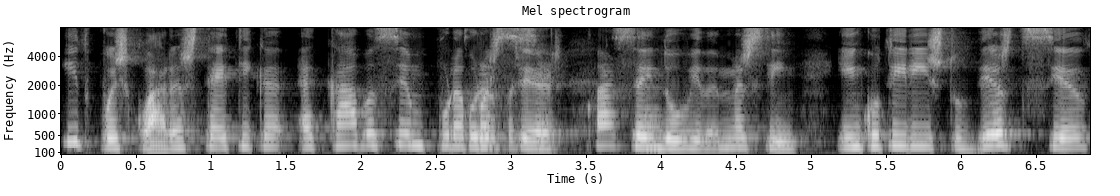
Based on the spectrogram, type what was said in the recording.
E depois, claro, a estética acaba sempre por, por aparecer, aparecer. Claro, sem dúvida. Mas sim, incutir isto desde cedo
